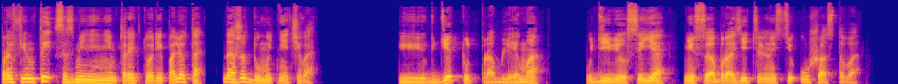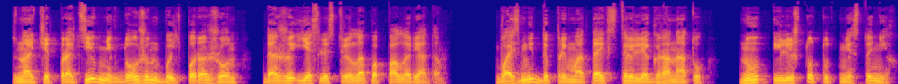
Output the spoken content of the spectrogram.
Про финты с изменением траектории полета даже думать нечего. «И где тут проблема?» – удивился я несообразительности ушастого. «Значит, противник должен быть поражен, даже если стрела попала рядом. Возьми да примотай к стреле гранату, ну или что тут вместо них.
